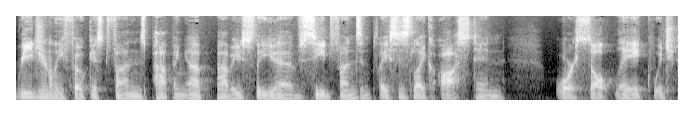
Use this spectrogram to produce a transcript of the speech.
regionally focused funds popping up. Obviously, you have seed funds in places like Austin or Salt Lake, which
